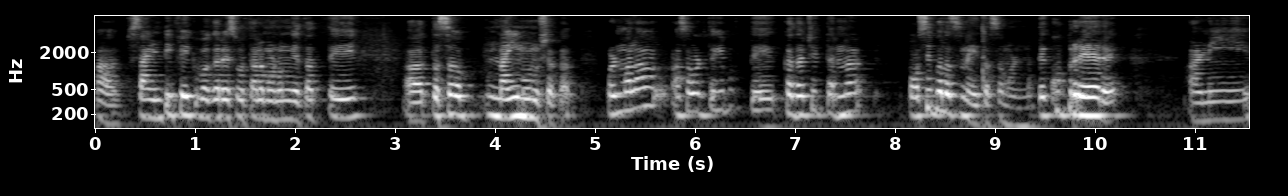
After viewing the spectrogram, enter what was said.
हां सायंटिफिक वगैरे स्वतःला म्हणून घेतात ते तसं नाही म्हणू शकत. पण मला असं वाटतं की मग ते कदाचित त्यांना पॉसिबलच नाही तसं म्हणणं. ते खूप रेअर आहे. आणि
